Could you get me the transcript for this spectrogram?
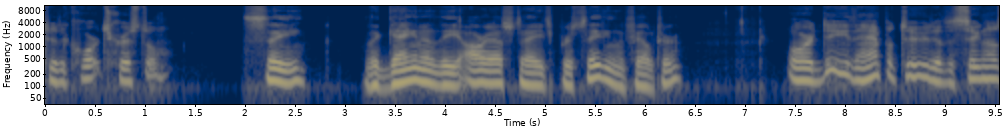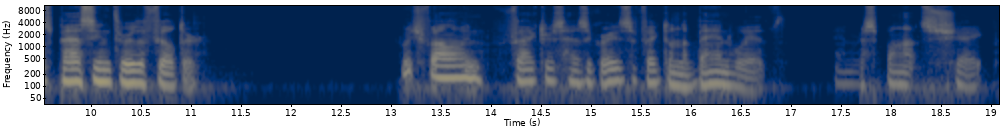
to the quartz crystal. C. The gain of the RF stage preceding the filter. Or D. The amplitude of the signals passing through the filter. Which following factors has the greatest effect on the bandwidth and response shape?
